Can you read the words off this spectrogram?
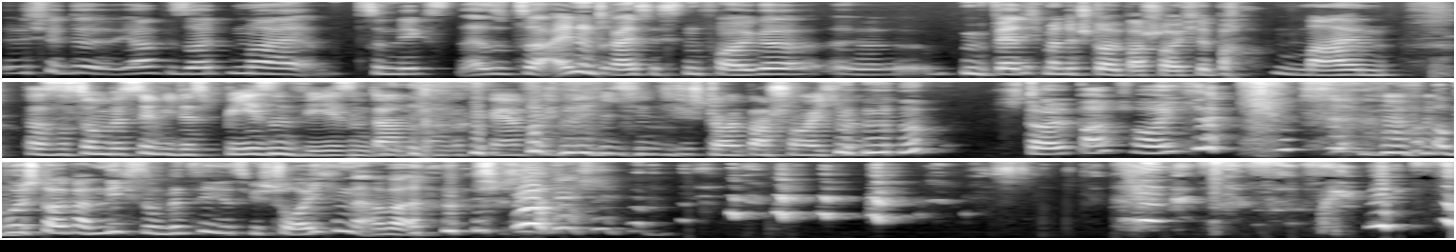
ich finde, ja, wir sollten mal zur nächsten, also zur 31. Folge, äh, werde ich mal eine Stolperscheuche malen. Das ist so ein bisschen wie das Besenwesen dann ungefähr, finde ich, die Stolperscheuche. Stolperscheuche? Obwohl Stolpern nicht so witzig ist wie Scheuchen, aber das ist das nächste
